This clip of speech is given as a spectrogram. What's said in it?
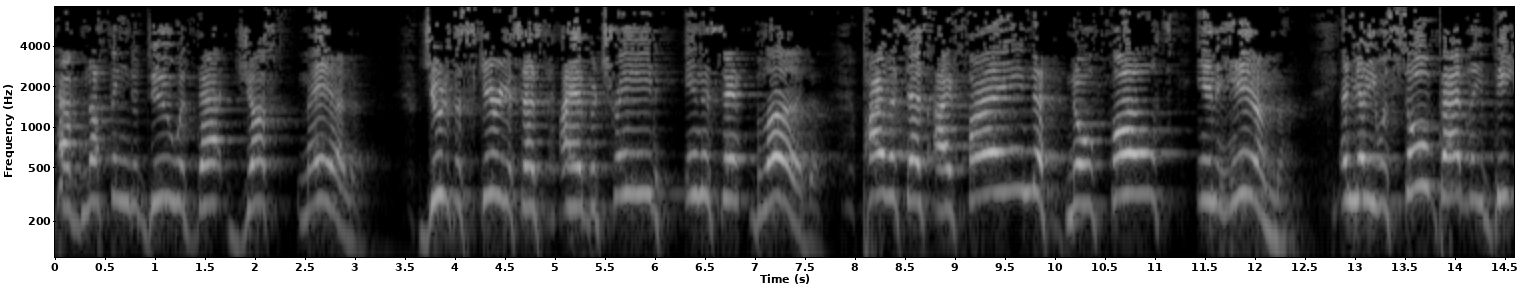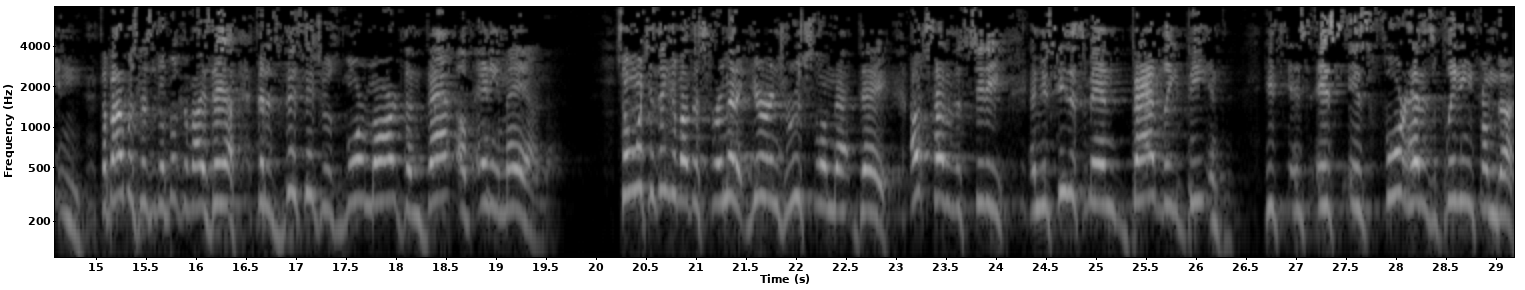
have nothing to do with that just man. Judas Iscariot says, I have betrayed innocent blood. Pilate says, I find no fault in him. And yet he was so badly beaten. The Bible says in the book of Isaiah that his visage was more marred than that of any man. So I want you to think about this for a minute. You're in Jerusalem that day, outside of the city, and you see this man badly beaten. His, his, his, his, forehead is bleeding from the,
